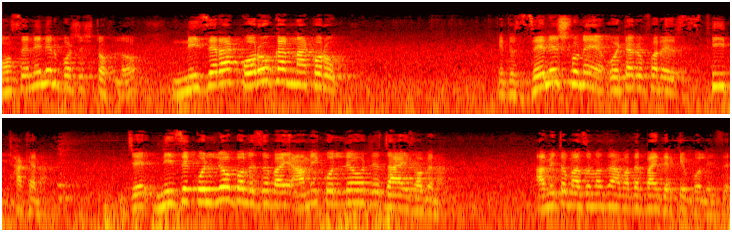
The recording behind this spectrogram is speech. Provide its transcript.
মোহসেনের বৈশিষ্ট্য হলো, নিজেরা করুক আর না করুক, কিন্তু জেনে শুনে ওইটার উপরে স্থির থাকে না। যে নিজে করলেও বলে যে, ভাই, আমি করলেও যে জায়েজ হবে না। আমি তো মাঝে মাঝে আমাদের ভাইদেরকে বলি যে,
